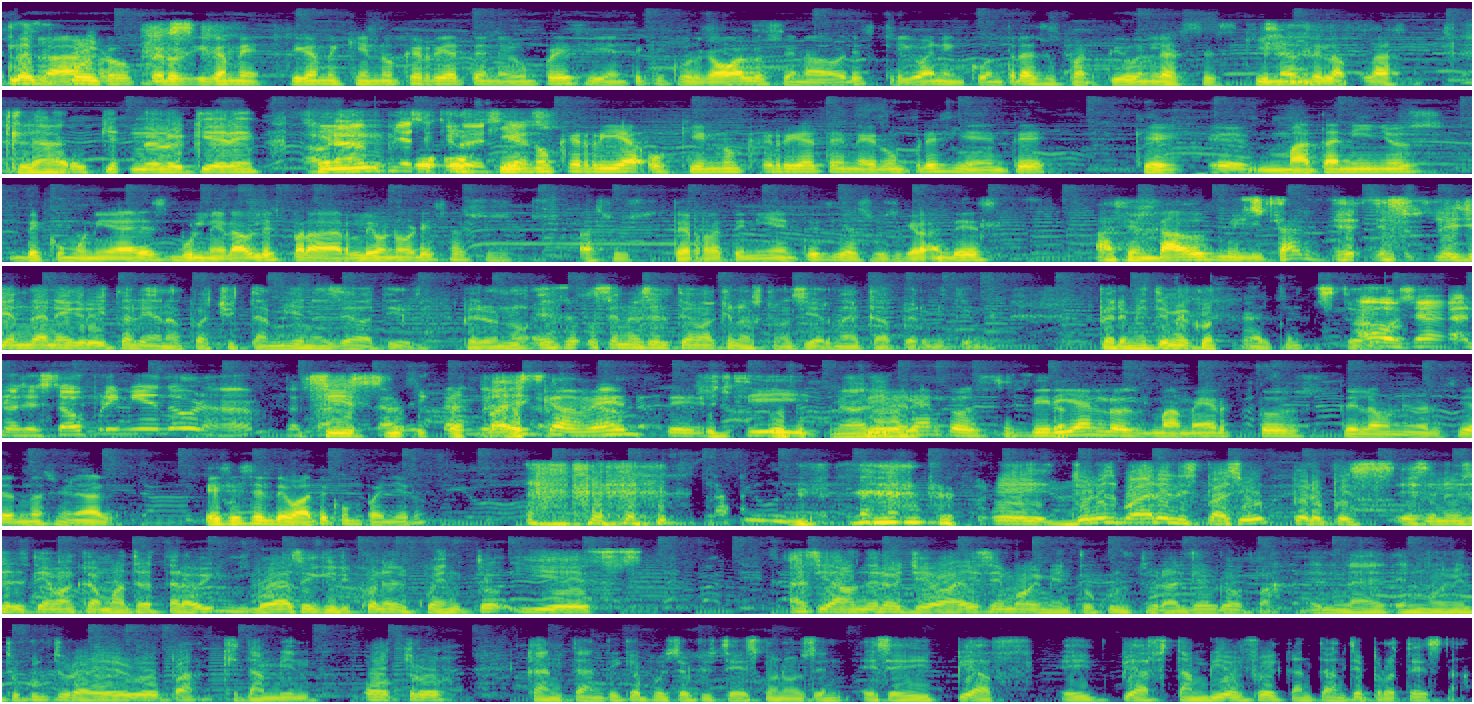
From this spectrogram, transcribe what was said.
Claro, pero dígame, dígame quién no querría tener un presidente que colgaba a los senadores que iban en contra de su partido en las esquinas de la plaza. Claro, quien no lo quiere. Abraham, ya sé o, lo quién no querría, o quién no querría tener un presidente que eh, mata niños de comunidades vulnerables para darle honores a sus, a sus terratenientes y a sus grandes hacendados militares. Es, es leyenda negra italiana, Pacho, y también es debatible. Pero no, ese, ese no es el tema que nos concierne acá, permíteme. Permíteme continuar con la historia. Ah, o sea, nos está oprimiendo Abraham. Sí, está- Básicamente, sí. Dirían los, dirían los mamertos de la Universidad Nacional. ¿Ese es el debate, compañero? Eh, yo les voy a dar el espacio, pero pues ese no es el tema que vamos a tratar hoy. Voy a seguir con el cuento y es hacia dónde nos lleva ese movimiento cultural de Europa. El, el movimiento cultural de Europa, que también otro cantante que apuesto que ustedes conocen es Edith Piaf. Edith Piaf también fue cantante protesta.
